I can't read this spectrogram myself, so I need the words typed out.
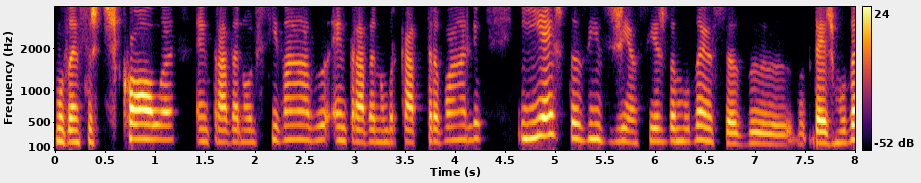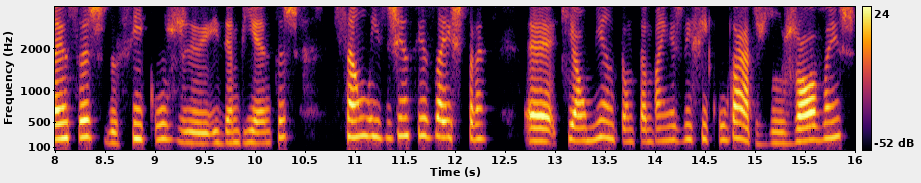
mudanças de escola, entrada na universidade, entrada no mercado de trabalho e estas exigências da mudança de, das mudanças de ciclos e de ambientes são exigências extra que aumentam também as dificuldades dos jovens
